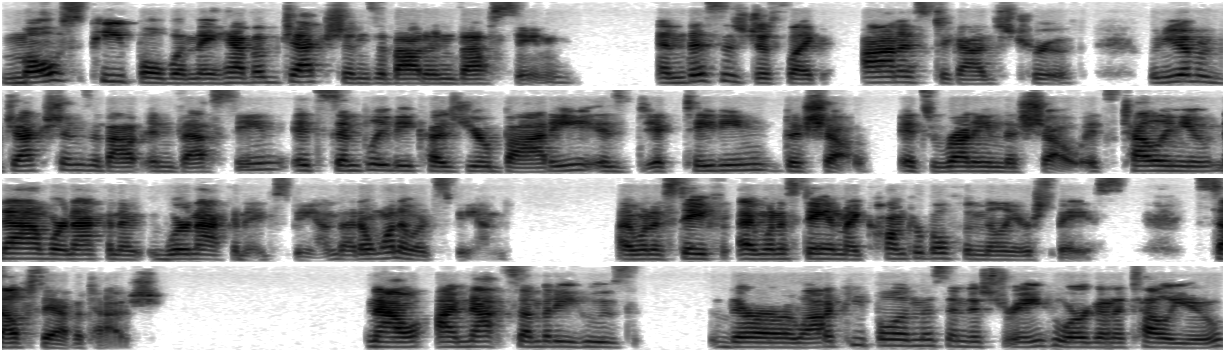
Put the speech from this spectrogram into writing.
Most people, when they have objections about investing, and this is just like honest to God's truth, when you have objections about investing, it's simply because your body is dictating the show. It's running the show. It's telling you, "Nah, we're not to we're not to expand. I don't want to expand. I want to stay I want to stay in my comfortable familiar space." Self-sabotage. Now, I'm not somebody who's there are a lot of people in this industry who are going to tell you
